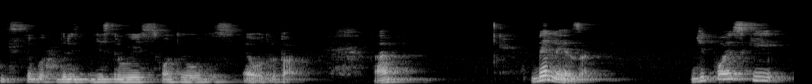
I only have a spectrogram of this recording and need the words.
distribu distribuir esses conteúdos é outro tópico. Tá? Beleza. Depois que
